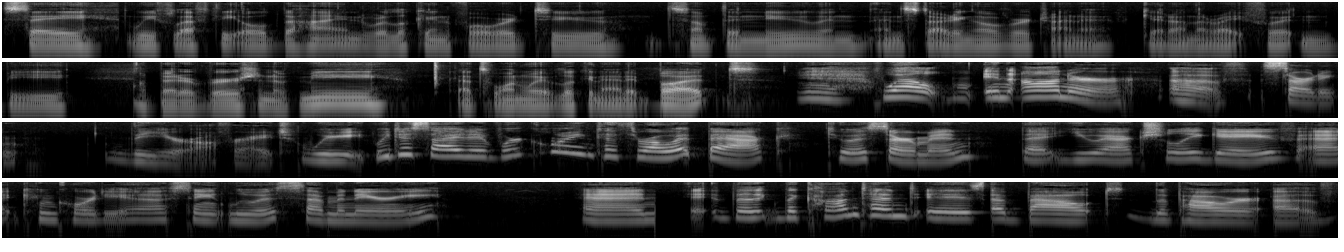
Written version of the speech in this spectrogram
say we've left the old behind. We're looking forward to something new and, and starting over, trying to get on the right foot and be a better version of me. That's one way of looking at it. But Yeah. Well, in honor of starting the year off right, we, we decided we're going to throw it back to a sermon that you actually gave at Concordia St. Louis Seminary. And it, the, the content is about the power of,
